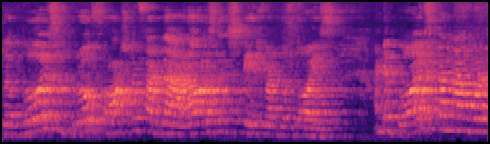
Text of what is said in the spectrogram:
the girls grow faster for the adolescent stage for the boys అంటే బాయ్స్ కన్నా కూడా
